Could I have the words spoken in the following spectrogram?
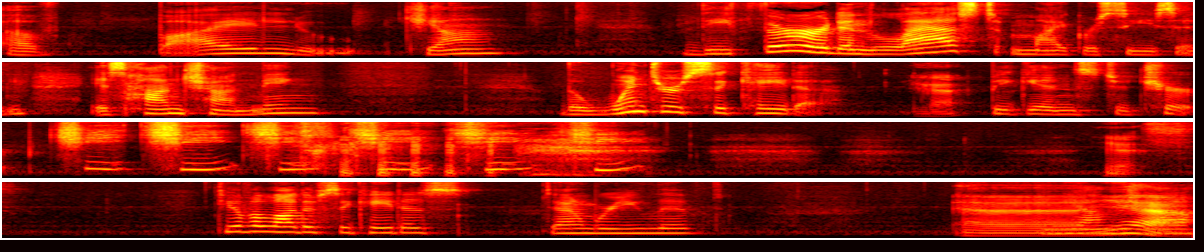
of Bailu Jiang. The third and last microseason is Han Chan Ming, the winter cicada yeah. begins to chirp. Chee chee chee chee chee chee. Yes. Do you have a lot of cicadas down where you lived? Uh, In yeah.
